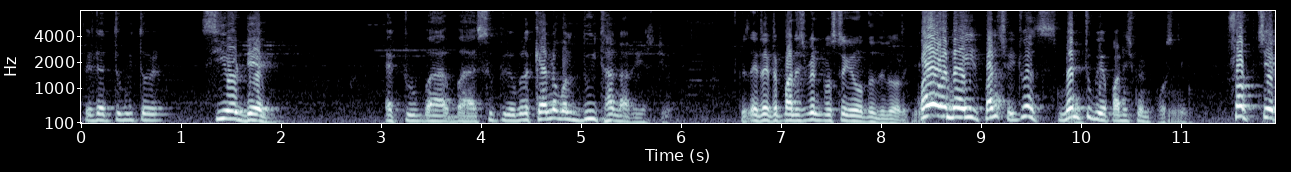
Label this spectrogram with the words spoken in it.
তো এটা তুমি তো সিও ডেভ একটু বা সুপিরিয়র বলে কেন? বলে দুই থানার এসডিও এটা একটা পানিশমেন্ট পোস্টিং এর মধ্যে দিল আর কি। Punishment it was meant to be a punishment posting সবচেয়ে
